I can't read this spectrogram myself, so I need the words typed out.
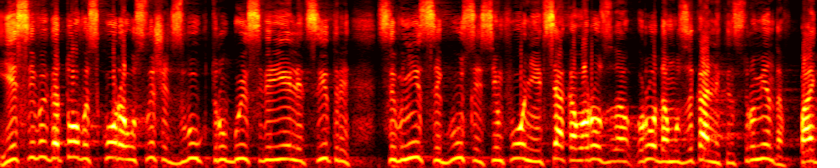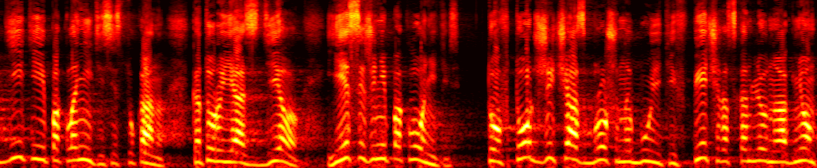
если вы готовы скоро услышать звук трубы, свирели, цитры, цивницы, гусы, симфонии и всякого рода, рода музыкальных инструментов, подите и поклонитесь истукану, который я сделал. Если же не поклонитесь, то в тот же час брошены будете в печь, раскаленную огнем,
